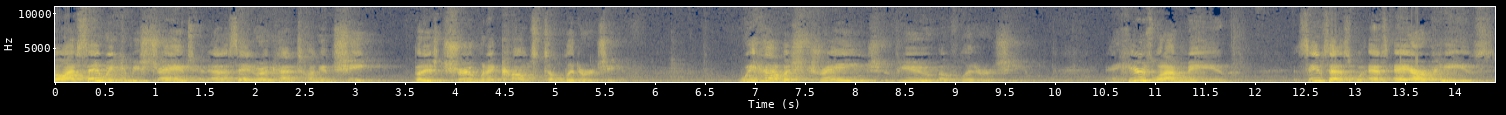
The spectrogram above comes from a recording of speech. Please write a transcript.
But when I say we can be strange, and I say it really kind of tongue in cheek, but it's true when it comes to liturgy. We have a strange view of liturgy. And here's what I mean. It seems as, as ARPs,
